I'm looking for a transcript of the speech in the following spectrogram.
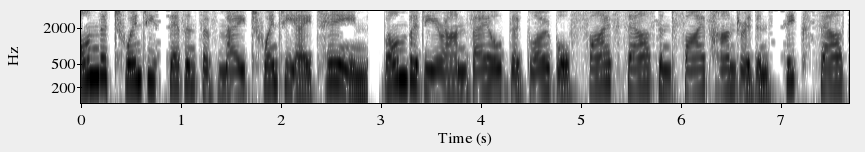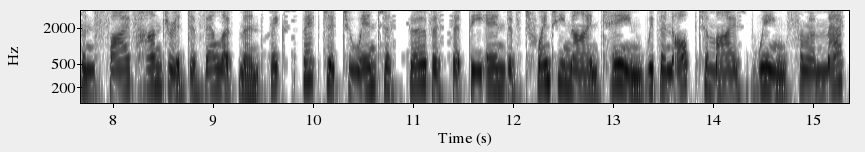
On 27 May 2018, Bombardier unveiled the Global 5500 and 6500 developments expected to enter service at the end of 2019 with an optimized wing for a Mach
